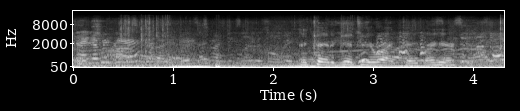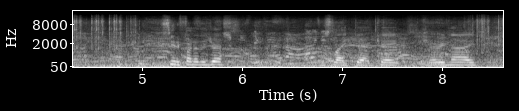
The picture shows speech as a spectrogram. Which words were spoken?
Right over here. And Kate, again to your right, Kate, right here. See the front of the dress? Just like that, Kate. Very nice.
